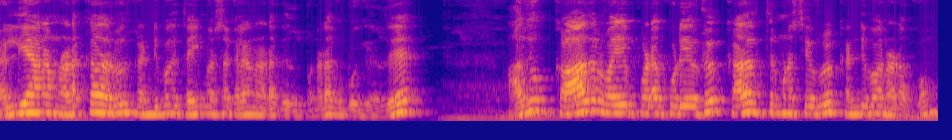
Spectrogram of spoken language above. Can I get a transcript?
கல்யாணம் நடக்காதவர்கள் கண்டிப்பாக தை மாதம் கல்யாணம் நடக்குது. இப்போ நடக்க போகிறது. அதுவும் காதல் வயப்படக்கூடியவர்கள் காதல் திருமணம் செய்வர்கள் கண்டிப்பாக நடக்கும்.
